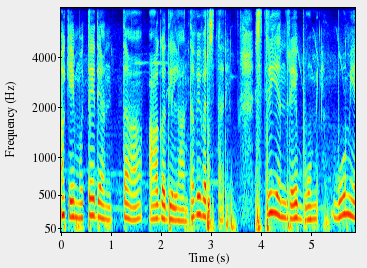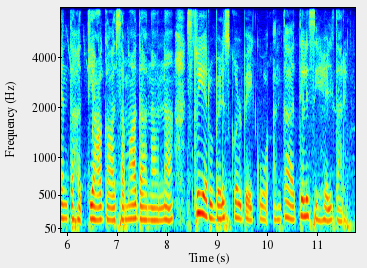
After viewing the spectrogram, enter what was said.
ಆಕೆ ಮುತ್ತೈದೆ ಅಂತ ಆಗೋದಿಲ್ಲ ಅಂತ ವಿವರಿಸ್ತಾರೆ. ಸ್ತ್ರೀ ಅಂದರೆ ಭೂಮಿ. ಭೂಮಿಯಂತಹ ತ್ಯಾಗ, ಸಮಾಧಾನವನ್ನು ಸ್ತ್ರೀಯರು ಬೆಳೆಸ್ಕೊಳ್ಬೇಕು ಅಂತ ತಿಳಿಸಿ ಹೇಳ್ತಾರೆ.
